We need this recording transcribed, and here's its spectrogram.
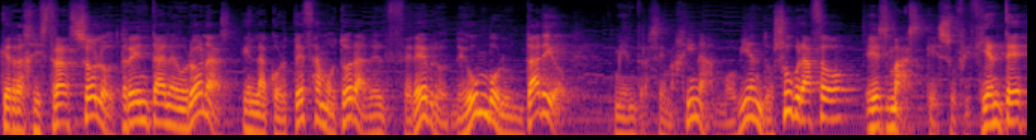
que registrar solo 30 neuronas en la corteza motora del cerebro de un voluntario mientras se imagina moviendo su brazo, es más que suficiente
